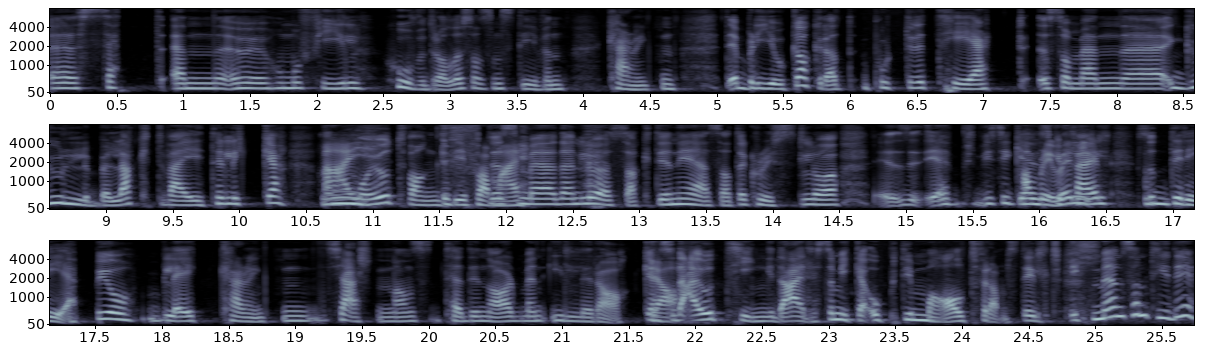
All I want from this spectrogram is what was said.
eh, sett en homofil homofil hovedrolle, sånn som Stephen Carrington. Det blir jo ikke akkurat portrettert som en uh, gullbelagt vei til lykke. Han Nei, må jo tvangsgiftes med den løsaktige niesa til Crystal, og eh, hvis ikke jeg husker vel- feil, så dreper jo Blake Carrington kjæresten hans Teddy Nard med en ildrake. Ja. Så det er jo ting der som ikke er optimalt framstilt. Men samtidig,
